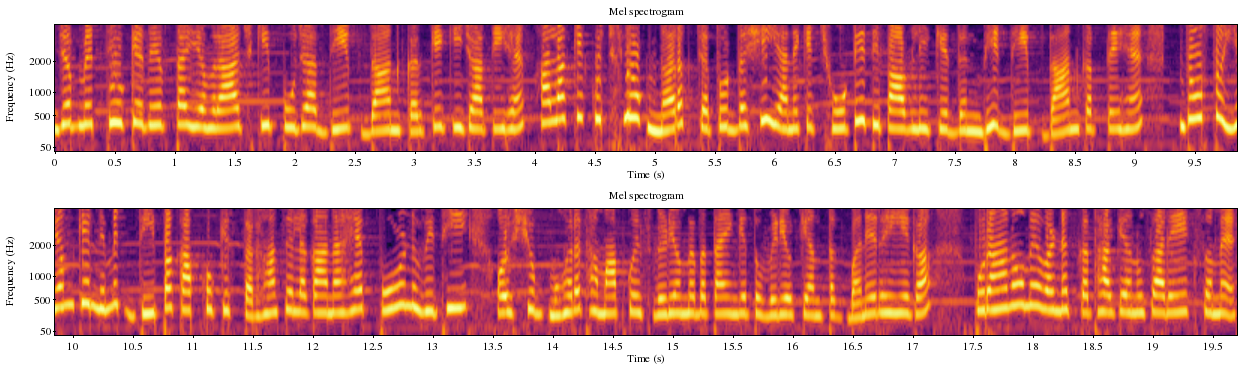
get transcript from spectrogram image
जब मृत्यु के देवता यमराज की पूजा दीप दान करके की जाती है। हालाँकि कुछ लोग नरक चतुर्दशी यानी कि छोटी दीपावली के दिन भी दीप दान करते हैं। दोस्तों, यम के निमित्त दीपक आपको किस तरह से लगाना है? पूर्ण विधि और शुभ मुहूर्त हम आपको इस वीडियो में बताएँगे तो वीडियो के अंत तक बने रहिएगा। पुराणों में वर्णित कथा के अनुसार एक समय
